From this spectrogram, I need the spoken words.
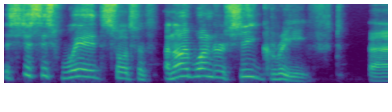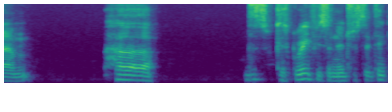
it's just this weird sort of, and I wonder if she grieved um, her, because grief is an interesting thing.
